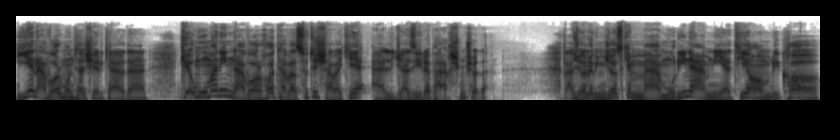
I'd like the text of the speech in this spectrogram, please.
یه نوار منتشر کردند که عموما این نوارها توسط شبکه الجزیره پخش می شدن. و جالب اینجاست که معمورین امنیتی آمریکا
